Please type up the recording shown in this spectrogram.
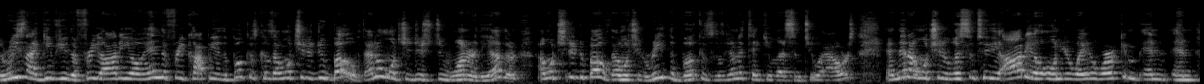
The reason I give you the free audio and the free copy of the book is because I want you to do both. I don't want you to just do one or the other. I want you to do both. I want you to read the book it's going to take you less than two hours. And then I want you to listen to the audio on your way to work and, and, and,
